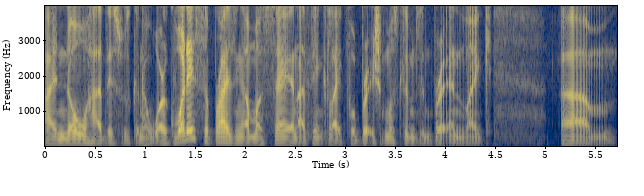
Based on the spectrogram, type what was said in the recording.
I know how this was going to work. What is surprising, I must say, and I think like for British Muslims in Britain, like um,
